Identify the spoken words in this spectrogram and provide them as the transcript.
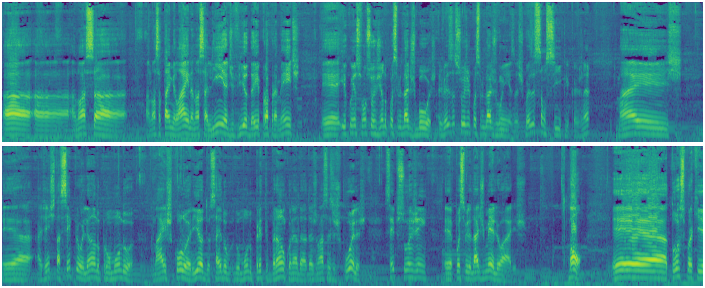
a, a, a, nossa, a nossa timeline, a nossa linha de vida aí propriamente. É, e com isso vão surgindo possibilidades boas. Às vezes surgem possibilidades ruins, as coisas são cíclicas, né? Mas é, a gente está sempre olhando para um mundo mais colorido, sair do, do mundo preto e branco, né, da, das nossas escolhas, sempre surgem é, possibilidades melhores. Bom, é, torço para que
